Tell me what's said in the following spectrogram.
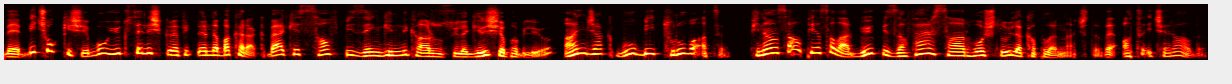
Ve birçok kişi bu yükseliş grafiklerine bakarak belki saf bir zenginlik arzusuyla giriş yapabiliyor. Ancak bu bir truva atı. Finansal piyasalar büyük bir zafer sarhoşluğuyla kapılarını açtı ve atı içeri aldı.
